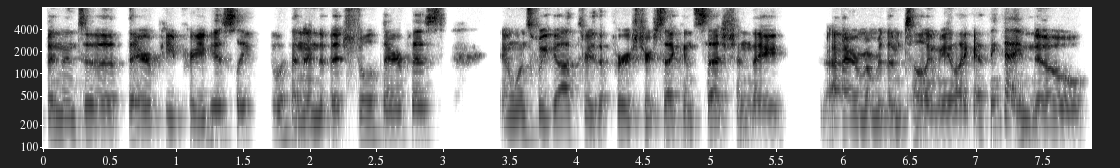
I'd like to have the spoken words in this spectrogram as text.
been into therapy previously with an individual therapist. And once we got through the first or second session, they I remember them telling me like, I think I know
